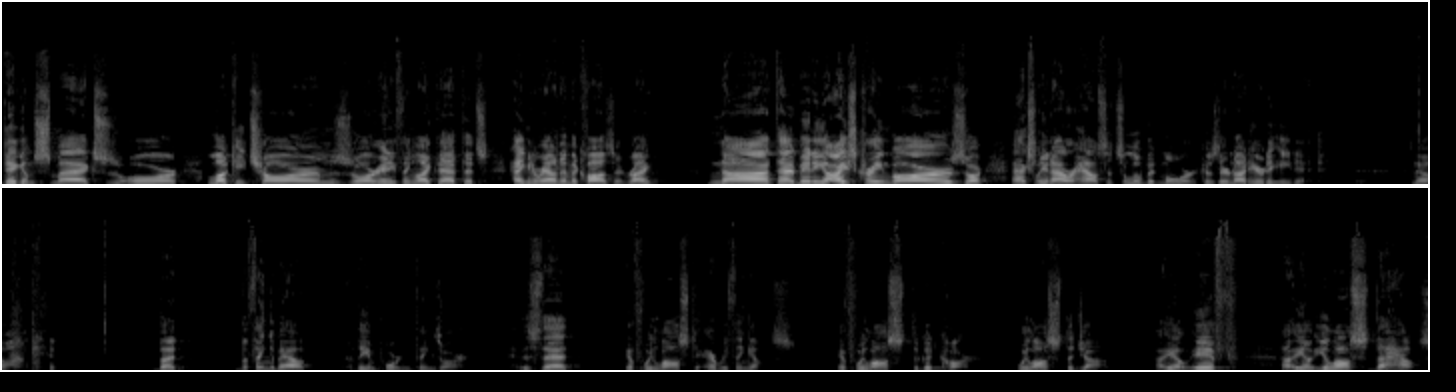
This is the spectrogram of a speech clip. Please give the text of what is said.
Dig Smacks or Lucky Charms or anything like that that's hanging around in the closet, right? Not that many ice cream bars, or actually in our house it's a little bit more because they're not here to eat it. No, but the thing about the important things are is that if we lost everything else, if we lost the good car, we lost the job, you know, if uh, you know you lost the house,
